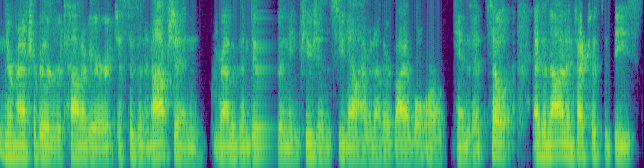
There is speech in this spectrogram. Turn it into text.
nirmatrelvir ritonavir just isn't an option. Rather than doing the infusions you now have another viable oral candidate. So as a non-infectious disease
